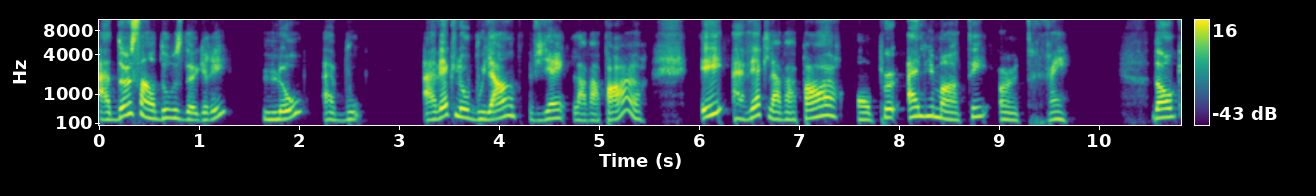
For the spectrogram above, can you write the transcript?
À 212 degrés, l'eau a bout. Avec l'eau bouillante vient la vapeur et avec la vapeur, on peut alimenter un train. Donc,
